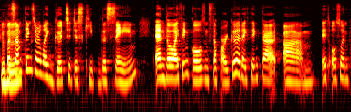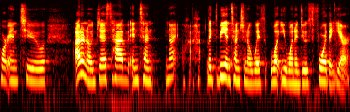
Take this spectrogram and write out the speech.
Mm-hmm. But some things are like good to just keep the same. And though I think goals and stuff are good, I think that um, it's also important to, I don't know, just have intent not like to be intentional with what you want to do for the year.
